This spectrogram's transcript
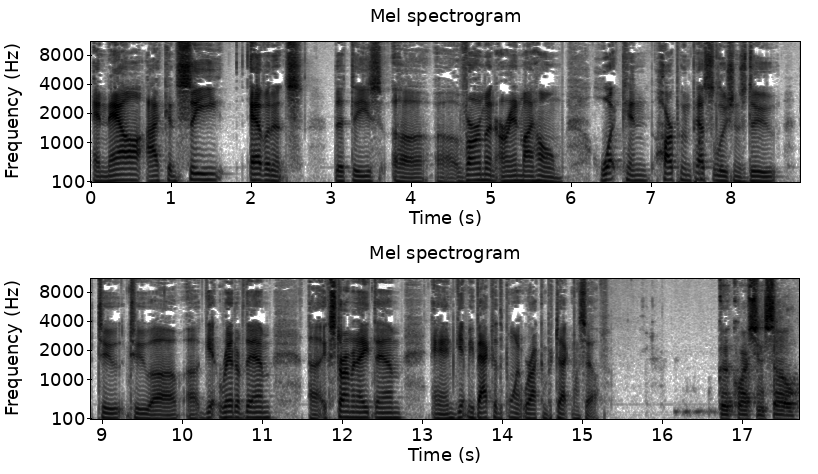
and now I can see evidence that these uh, uh, vermin are in my home. What can Harpoon Pest Solutions do to to uh, uh, get rid of them, uh, exterminate them, and get me back to the point where I can protect myself? Good question. So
